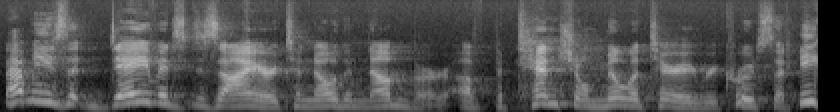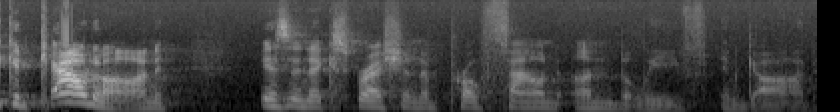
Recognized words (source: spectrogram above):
That means that David's desire to know the number of potential military recruits that he could count on is an expression of profound unbelief in God.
